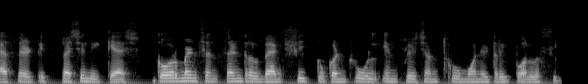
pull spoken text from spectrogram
asset, especially cash. Governments and central banks seek to control inflation through monetary policy.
